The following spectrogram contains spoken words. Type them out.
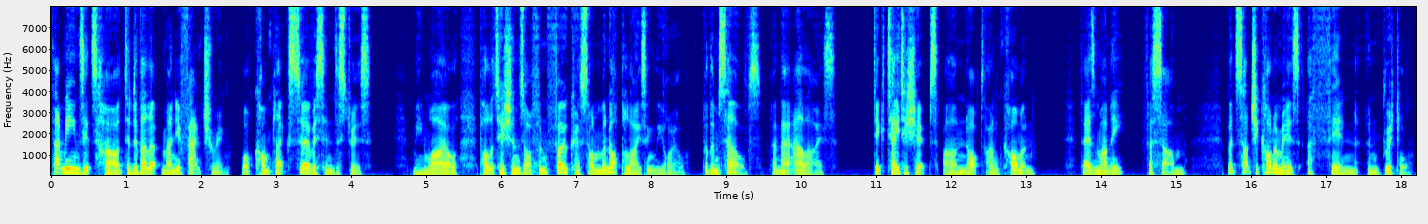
That means it's hard to develop manufacturing or complex service industries. Meanwhile, politicians often focus on monopolizing the oil for themselves and their allies. Dictatorships are not uncommon. There's money, for some, but such economies are thin and brittle.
